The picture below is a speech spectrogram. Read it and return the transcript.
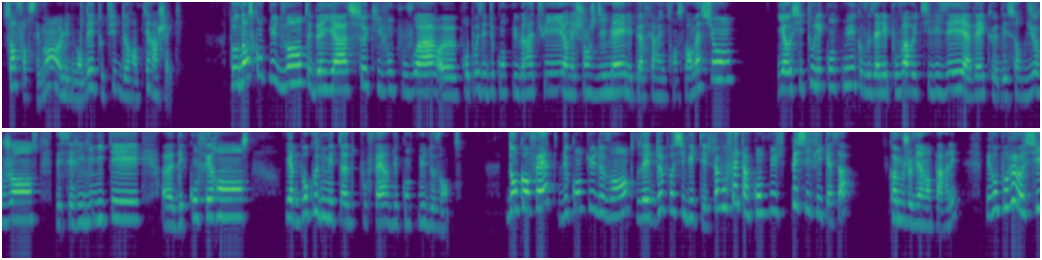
sans forcément lui demander tout de suite de remplir un chèque. Donc dans ce contenu de vente, eh bien, il y a ceux qui vont pouvoir euh, proposer du contenu gratuit en échange d'emails et puis faire une transformation. Il y a aussi tous les contenus que vous allez pouvoir utiliser avec euh, des sortes d'urgences, des séries limitées, euh, des conférences. Il y a beaucoup de méthodes pour faire du contenu de vente. Donc en fait, du contenu de vente, vous avez deux possibilités. Soit vous faites un contenu spécifique à ça, comme je viens d'en parler. Mais vous pouvez aussi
